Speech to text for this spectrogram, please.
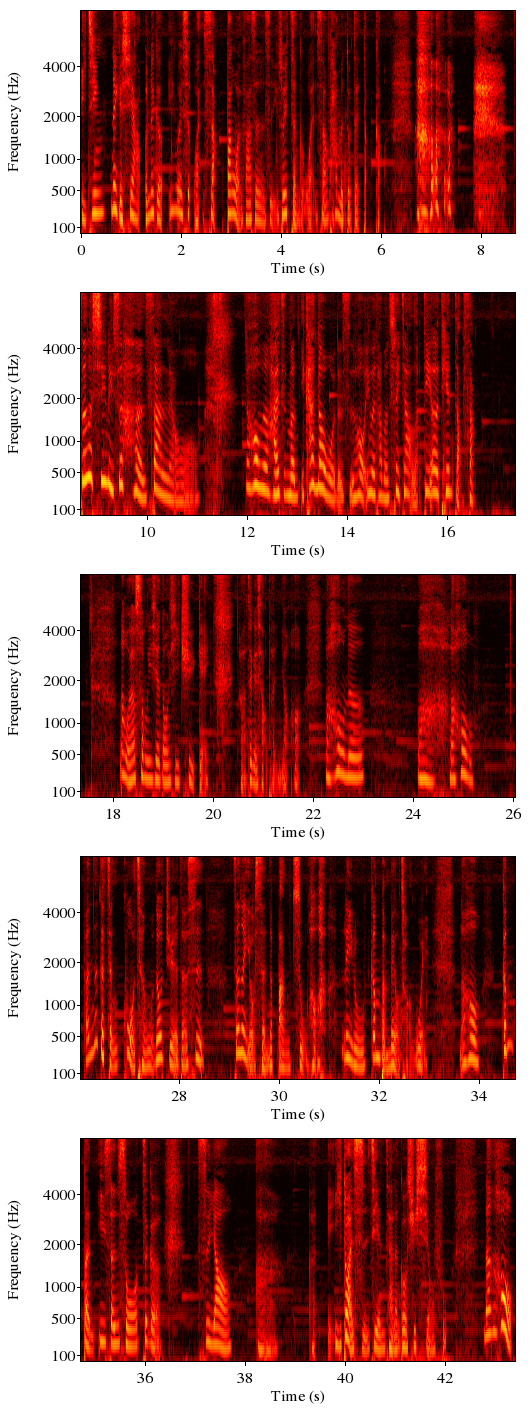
已经那个下呃那个，因为是晚上傍晚发生的事情，所以整个晚上他们都在祷告，真的心里是很善良哦。然后呢，孩子们一看到我的时候，因为他们睡觉了，第二天早上，那我要送一些东西去给啊这个小朋友哈，然后呢。啊，然后，反正那个整个过程，我都觉得是真的有神的帮助哈。例如，根本没有床位，然后根本医生说这个是要啊呃一段时间才能够去修复。然后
